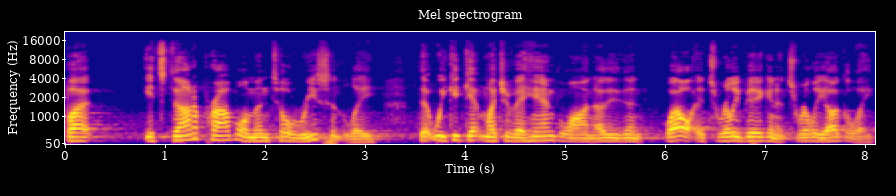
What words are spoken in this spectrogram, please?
But it's not a problem until recently that we could get much of a handle on other than, well, it's really big and it's really ugly,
